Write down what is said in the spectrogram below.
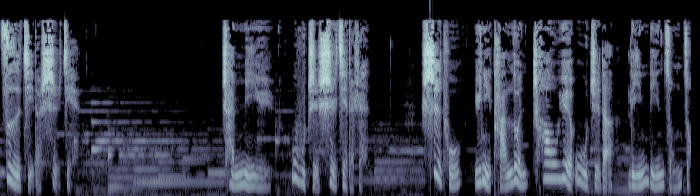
自己的世界。沉迷于物质世界的人，试图与你谈论超越物质的林林总总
